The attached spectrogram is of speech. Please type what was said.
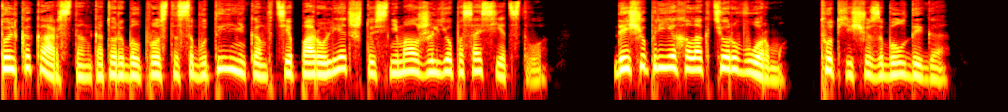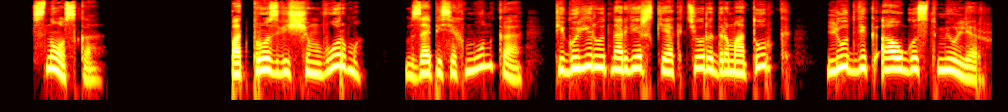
Только Карстен, который был просто собутыльником в те пару лет, что снимал жилье по соседству. Да еще приехал актер Ворм, тот еще забулдыга. Сноска. Под прозвищем Ворм в записях Мунка фигурирует норвежский актер и драматург Людвиг Аугуст Мюллер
